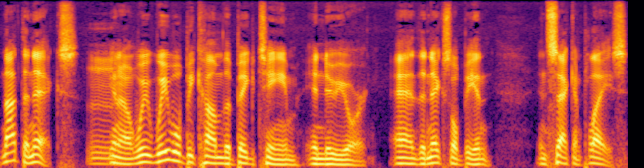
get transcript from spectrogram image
not the Knicks. Mm. You know, we we will become the big team in New York, and the Knicks will be in in second place.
